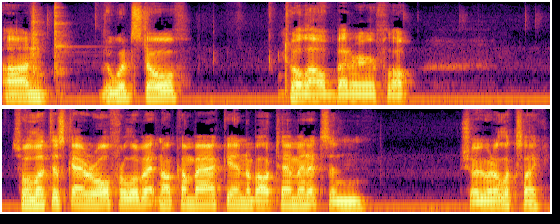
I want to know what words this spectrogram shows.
on the wood stove to allow better airflow. So I'll let this guy roll for a little bit and I'll come back in about 10 minutes and show you what it looks like.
